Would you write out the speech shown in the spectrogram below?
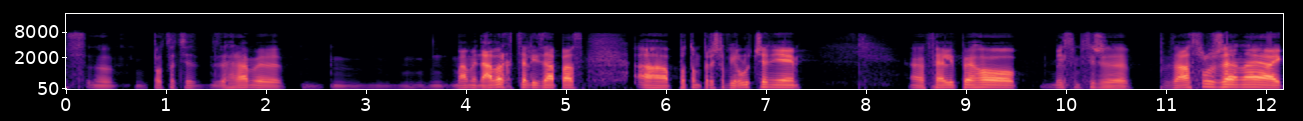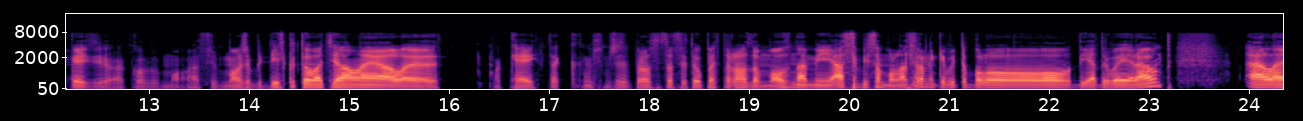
v podstate hráme máme navrh celý zápas a potom prišlo vylúčenie Felipeho, myslím si, že zaslúžené, aj keď ako, asi môže byť diskutovateľné, ale OK, tak myslím, že proste si to úplne s prehľadom oznami. Asi by som bol nasraný, keby to bolo the other way around, ale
